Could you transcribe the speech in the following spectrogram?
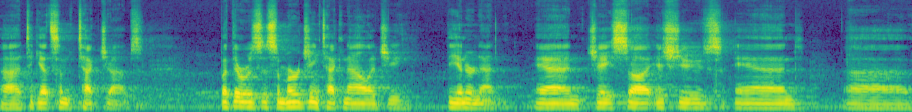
uh, to get some tech jobs. But there was this emerging technology, the internet, and Jay saw issues and uh,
